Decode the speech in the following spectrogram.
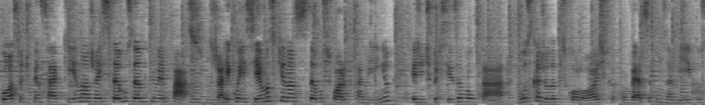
gosto de pensar que nós já estamos dando o primeiro passo. Já reconhecemos que nós estamos fora do caminho e a gente precisa voltar. Busca ajuda psicológica, conversa com os amigos.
